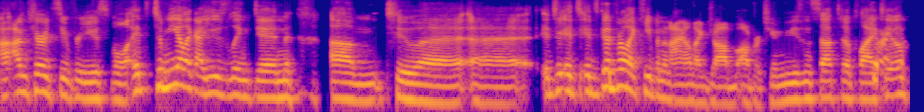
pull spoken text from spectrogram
I- I'm sure it's super useful. It's to me like I use LinkedIn um, to. Uh, uh, it's it's it's good for like keeping an eye on like job opportunities and stuff to apply Sure. to.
